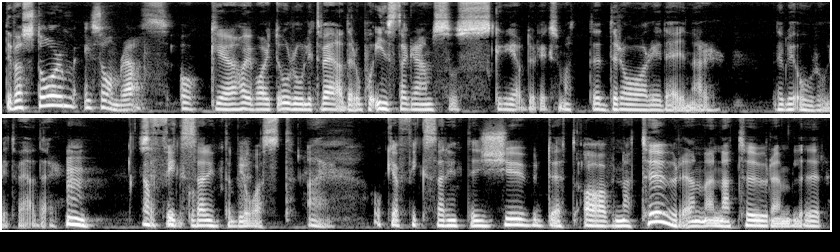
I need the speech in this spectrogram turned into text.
Det var storm i somras och det har ju varit oroligt väder och på Instagram så skrev du liksom att det drar i dig när det blir oroligt väder. Mm. Jag fixar inte blåst. Nej. Och jag fixar inte ljudet av naturen när naturen blir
